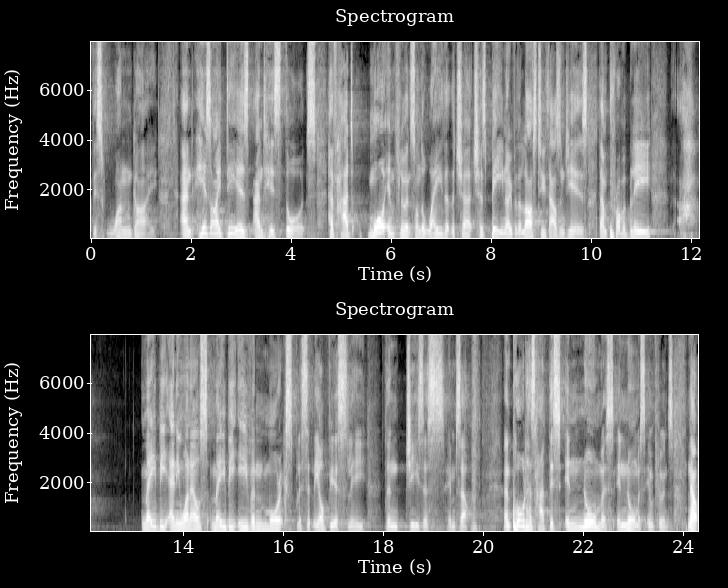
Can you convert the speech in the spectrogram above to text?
this one guy. And his ideas and his thoughts have had more influence on the way that the church has been over the last 2,000 years than probably. Uh, maybe anyone else, maybe even more explicitly, obviously, than Jesus himself. And Paul has had this enormous, enormous influence. Now,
